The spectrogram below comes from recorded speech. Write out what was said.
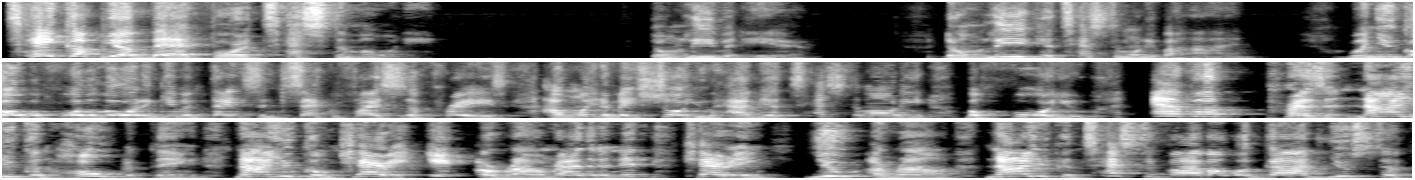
Take up your bed for a testimony. Don't leave it here. Don't leave your testimony behind. When you go before the Lord and give him thanks and sacrifices of praise, I want you to make sure you have your testimony before you, ever present. Now you can hold the thing. Now you can carry it around rather than it carrying you around. Now you can testify about what God used to,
